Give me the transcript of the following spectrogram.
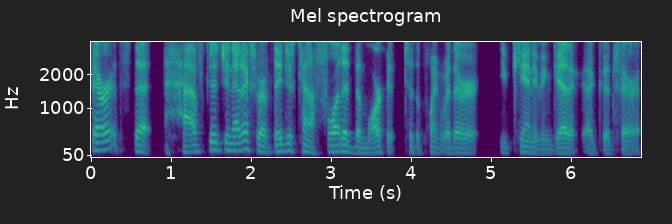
ferrets that have good genetics, or have they just kind of flooded the market to the point where they're you can't even get a, a good ferret?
